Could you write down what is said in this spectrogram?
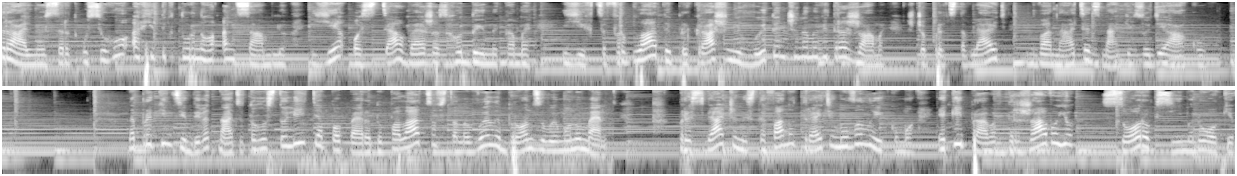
Центральною серед усього архітектурного ансамблю є ось ця вежа з годинниками. Їх циферблати прикрашені витонченими вітражами, що представляють 12 знаків зодіаку. Наприкінці 19 століття попереду палацу встановили бронзовий монумент, присвячений Стефану III Великому, який правив державою 47 років.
